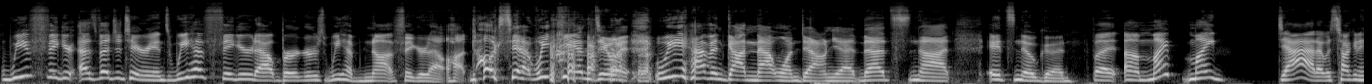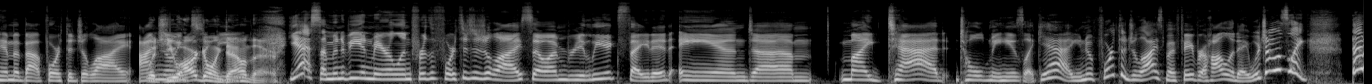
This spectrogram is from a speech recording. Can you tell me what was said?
We've figured, as vegetarians, we have figured out burgers. We have not figured out hot dogs yet. We can't do it. we haven't gotten that one down yet. That's not. It's no good. But um, my my dad, I was talking to him about Fourth of July. I'm Which you are going be- down there. Yes, I'm going to be in Maryland for the 4th of July, so I'm really excited. And um, my dad told me, he's like, Yeah, you know, 4th of July is my favorite holiday, which I was like, That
